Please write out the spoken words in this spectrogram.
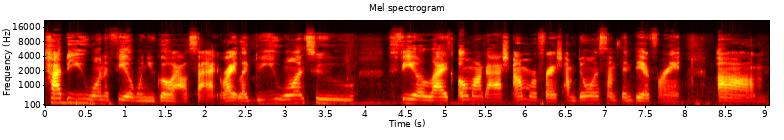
how do you want to feel when you go outside, right? Like, do you want to feel like, oh my gosh, I'm refreshed, I'm doing something different. Um,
